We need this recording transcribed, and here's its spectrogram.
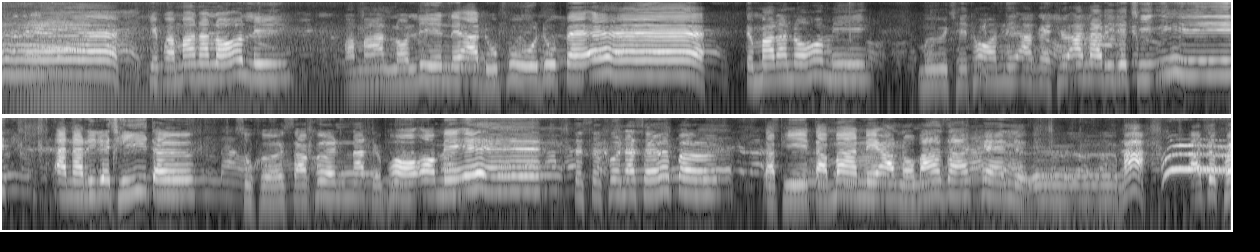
เอ้ยเก็บกับมานะล้อลีประมาณล้อลีในอาดูผู้ดูแปะแต่มานะน้อมี มือเชทอนในอาแกเธออนาริเดชีอนาริเดชีเตอสุขสาเคินนาเธอพ่ออเมแต่สุขนาเสเปอตาพีตามาในอาโลบาซาแค่เลยมาอาจจะแคว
